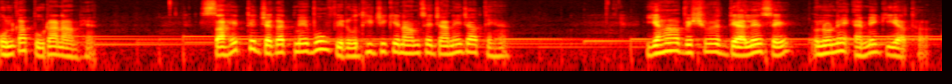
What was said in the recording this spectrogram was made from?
उनका पूरा नाम है। साहित्य जगत में वो विरोधी जी के नाम से जाने जाते हैं। यहाँ विश्वविद्यालय से उन्होंने एमए किया था।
